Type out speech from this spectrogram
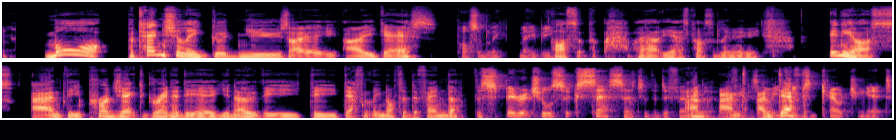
More potentially good news, I, I guess. Possibly, maybe. Possibly, well, yes, possibly, maybe. Ineos and the Project Grenadier, you know, the, the definitely not a defender. the spiritual successor to the Defender. And- I and- think is how and def- couching it.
